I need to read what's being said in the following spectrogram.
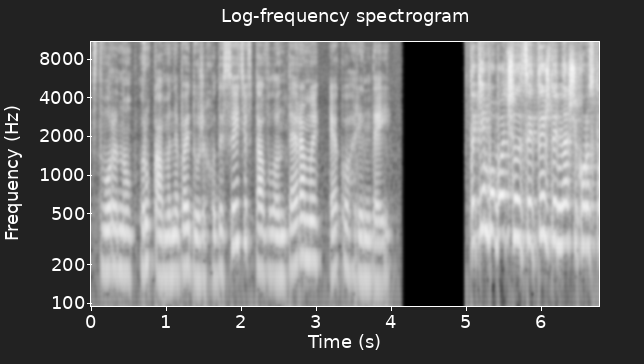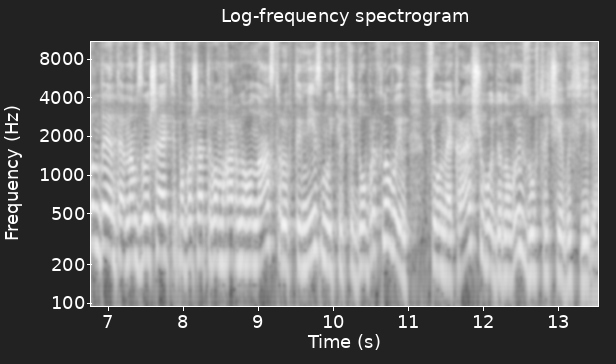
створену руками небайдужих одеситів та волонтерами Еко Гріндей. Таким побачили цей тиждень наші кореспонденти. А нам залишається побажати вам гарного настрою, оптимізму і тільки добрих новин. Всього найкращого і до нових зустрічей в ефірі.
